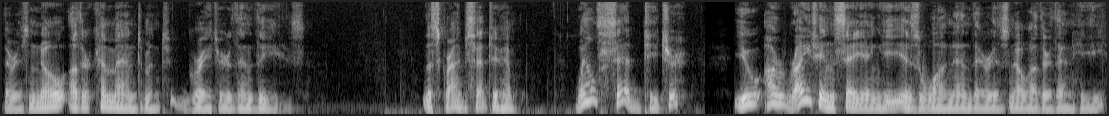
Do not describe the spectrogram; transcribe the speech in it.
There is no other commandment greater than these. The scribe said to him, Well said, teacher. You are right in saying he is one and there is no other than he.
